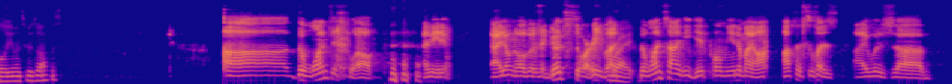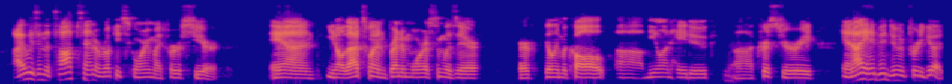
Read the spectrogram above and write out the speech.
pull you into his office? Uh, the one, t- well, I mean, I don't know if it was a good story, but right. the one time he did pull me into my office was I was uh, I was in the top 10 of rookie scoring my first year. And, you know, that's when Brendan Morrison was there, or Billy Muckalt, uh, Milan Hejduk, uh, Chris Drury. and I had been doing pretty good.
